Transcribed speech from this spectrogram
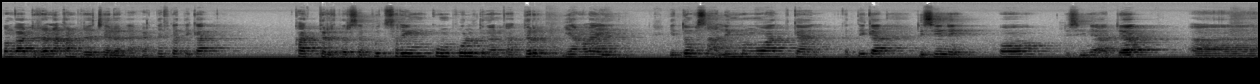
pengkaderan akan berjalan efektif ketika kader tersebut sering kumpul dengan kader yang lain. Itu saling menguatkan. Ketika di sini, oh di sini ada uh,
